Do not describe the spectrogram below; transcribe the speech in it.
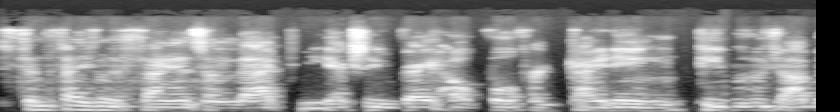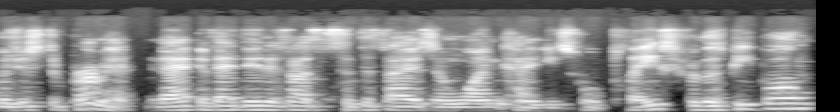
synthesizing the science on that can be actually very helpful for guiding people whose job is just to permit. That if that data is not synthesized in one kind of useful place for those people,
